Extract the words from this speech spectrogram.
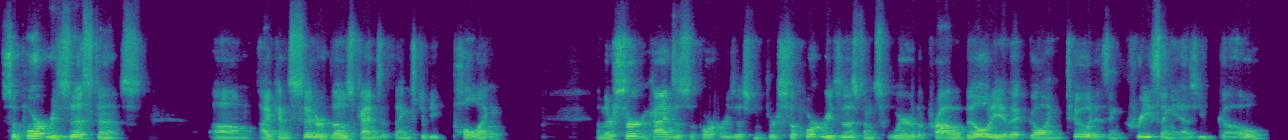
Support resistance, um, I consider those kinds of things to be pulling and there's certain kinds of support resistance. There's support resistance where the probability of it going to it is increasing as you go.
